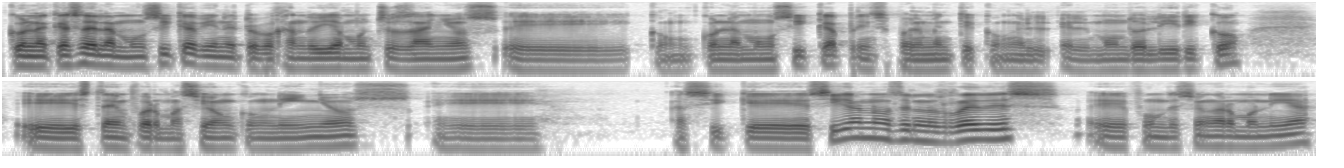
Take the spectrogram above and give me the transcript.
con la Casa de la Música, viene trabajando ya muchos años eh, con, con la música, principalmente con el, el mundo lírico. Está en formación con niños. así que síganos en las redes, Fundación Armonía.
